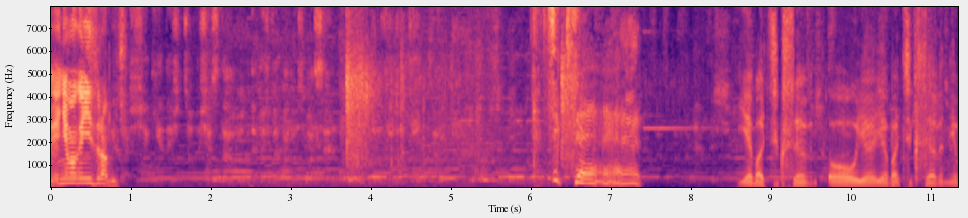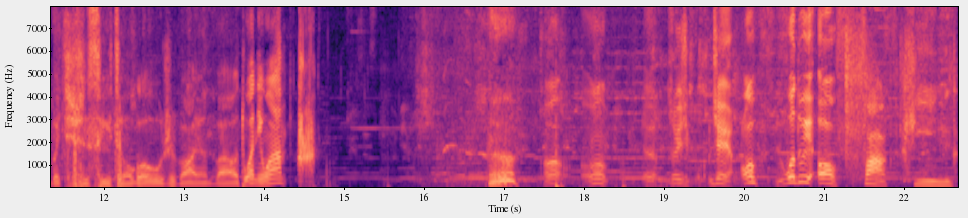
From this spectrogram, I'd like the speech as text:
Ja nie mogę nic zrobić. Sixer! Jebać Six Seven. Oje, jebać Six Seven. Jebać wszyscy, co go używają. Dwa, 21. Ah! O, o, e, co się dzieje? O, ładuję. O, fucking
